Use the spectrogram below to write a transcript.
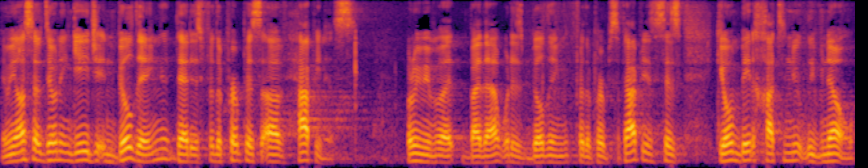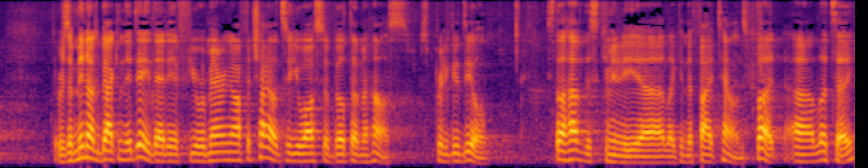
and we also don't engage in building that is for the purpose of happiness. What do we mean by, by that? What is building for the purpose of happiness? It says, "Geon beit chatanut livno." There was a minhag back in the day that if you were marrying off a child, so you also built them a house. It's a pretty good deal. Still have this community uh, like in the five towns, but uh, let's say,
